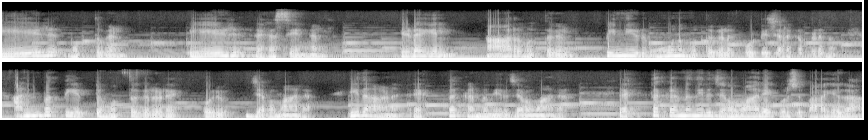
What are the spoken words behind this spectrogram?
ഏഴ് മുത്തുകൾ ഏഴ് രഹസ്യങ്ങൾ ഇടയിൽ ആറ് മുത്തുകൾ പിന്നീട് മൂന്ന് മുത്തുകൾ കൂട്ടിച്ചേർക്കപ്പെടുന്നു. അൻപത്തിയെട്ട് മുത്തുകളുടെ ഒരു ജപമാല. ഇതാണ് രക്തക്കണ്ണുനീർ ജപമാല. രക്തക്കണ്ണുനീർ ജപമാലയെക്കുറിച്ച് പറയുക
